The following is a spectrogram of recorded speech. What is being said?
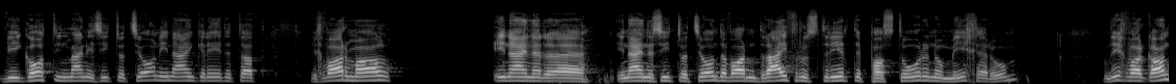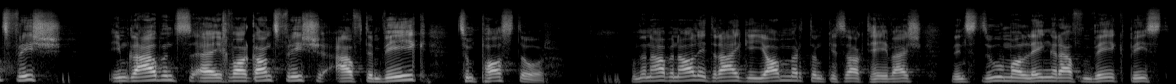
wie Gott in meine Situation hineingeredet hat. Ich war mal in einer, äh, in einer Situation, da waren drei frustrierte Pastoren um mich herum. Und ich war ganz frisch im Glaubens, äh, ich war ganz frisch auf dem Weg zum Pastor. Und dann haben alle drei gejammert und gesagt, hey, weißt, wenn du mal länger auf dem Weg bist,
